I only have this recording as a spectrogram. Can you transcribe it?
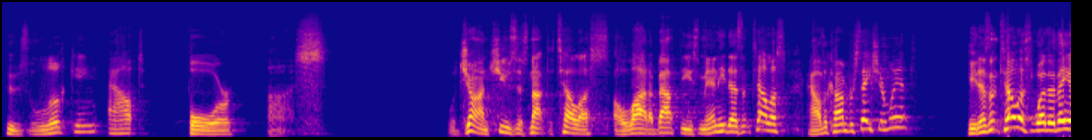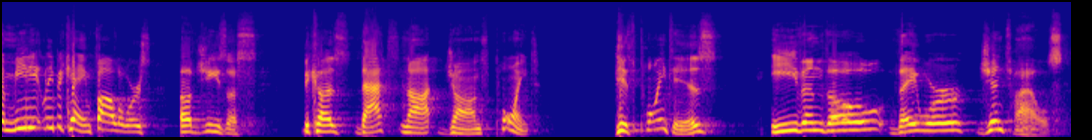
who's looking out for us. Well, John chooses not to tell us a lot about these men. He doesn't tell us how the conversation went. He doesn't tell us whether they immediately became followers of Jesus because that's not John's point. His point is even though they were Gentiles,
